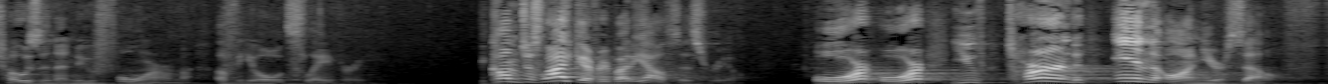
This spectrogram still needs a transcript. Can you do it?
chosen a new form of the old slavery. Become just like everybody else, Israel. Or, or you've turned in on yourself.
